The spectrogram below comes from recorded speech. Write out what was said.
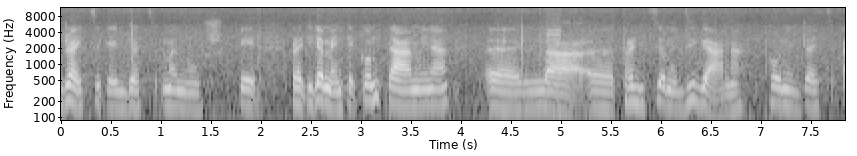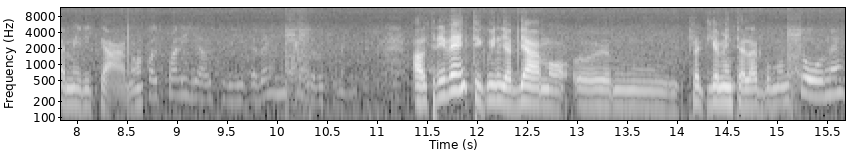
jazz che è il jazz manouche, che praticamente contamina eh, la eh, tradizione zigana con il jazz americano. Poi quali altri eventi velocemente? Altri eventi, quindi abbiamo ehm, praticamente a Largo Montone,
